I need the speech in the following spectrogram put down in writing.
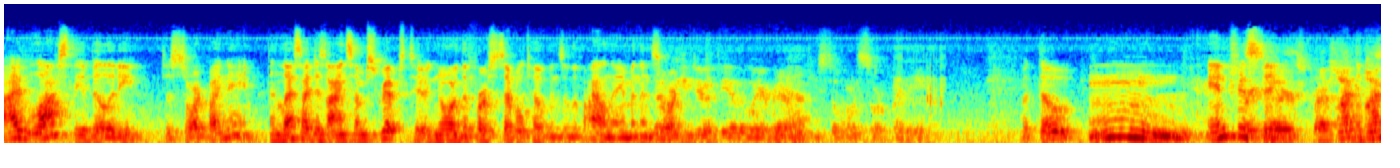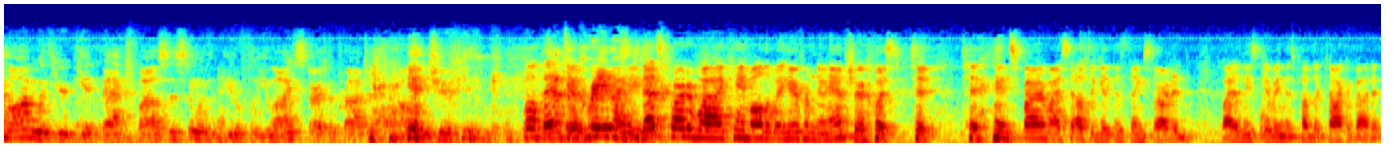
I've lost the ability to sort by name unless I design some script to ignore the first several tokens of the file name and then No, sort. you do it the other way around, Yeah. you still wanna sort by name. But though, mmm, interesting. I'm, I'm on with your Git backed file system with a beautiful UI, start the project, and I'll Yeah. contribute. Well, thank That's you. a great idea. See, that's part of why I came all the way here from New Hampshire was to, to inspire myself to get this thing started by at least giving this public talk about it.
